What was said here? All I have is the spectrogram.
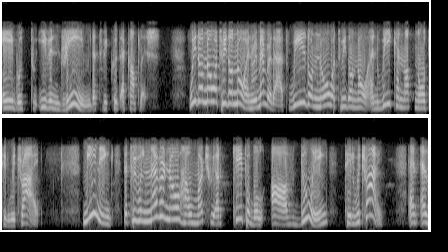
able to even dream that we could accomplish. We don't know what we don't know, and remember that. We don't know what we don't know, and we cannot know till we try meaning that we will never know how much we are capable of doing till we try. And as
